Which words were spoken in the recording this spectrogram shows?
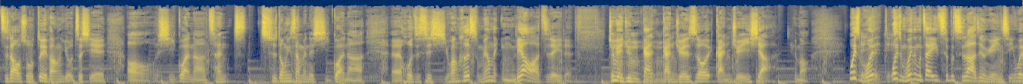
知道说对方有这些哦习惯啊，餐吃吃东西上面的习惯啊，呃，或者是喜欢喝什么样的饮料啊之类的，就可以去感感觉的时候感觉一下，有没有？为什么会为什么会那么在意吃不吃辣？这种原因是因为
